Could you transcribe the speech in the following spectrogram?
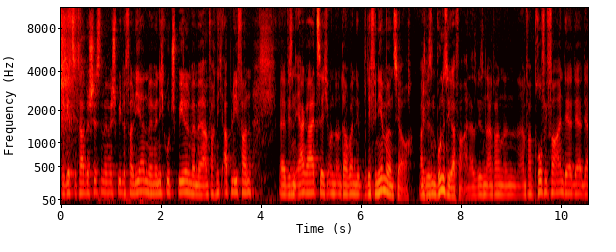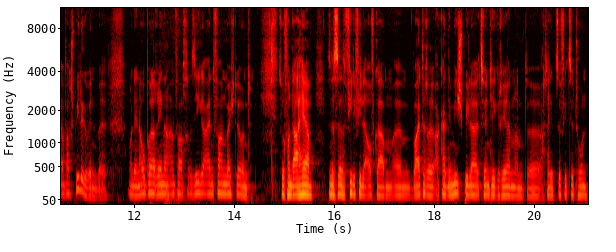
Mir geht es total beschissen, wenn wir Spiele verlieren, wenn wir nicht gut spielen, wenn wir einfach nicht abliefern. Äh, wir sind ehrgeizig und, und darüber definieren wir uns ja auch. Also wir sind ein Bundesliga-Verein, also wir sind einfach ein, einfach ein Profiverein, der, der, der einfach Spiele gewinnen will und in der Opel Arena einfach Siege einfahren möchte und so von daher sind es viele, viele Aufgaben, ähm, weitere Akademiespieler zu integrieren und äh, ach, da gibt es so viel zu tun.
